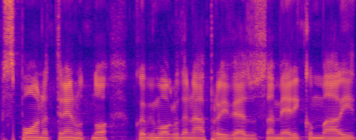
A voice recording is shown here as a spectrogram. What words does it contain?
spona trenutno koja bi mogla da napravi vezu sa Amerikom, ali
